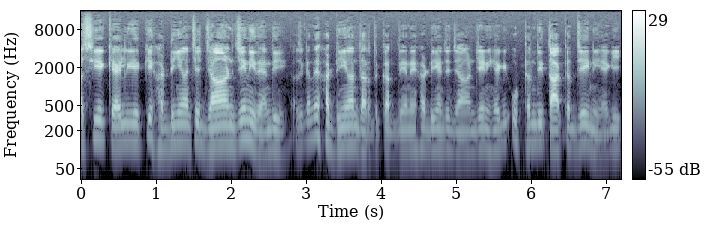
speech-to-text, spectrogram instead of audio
ਅਸੀਂ ਇਹ ਕਹਿ ਲਈਏ ਕਿ ਹੱਡੀਆਂ 'ਚ ਜਾਨ ਜੇ ਨਹੀਂ ਰਹਿੰਦੀ ਅਸੀਂ ਕਹਿੰਦੇ ਹੱਡੀਆਂ ਦਰਦ ਕਰਦੀਆਂ ਨੇ ਹੱਡੀਆਂ 'ਚ ਜਾਨ ਜੇ ਨਹੀਂ ਹੈਗੀ ਉੱਠਣ ਦੀ ਤਾਕਤ ਜੇ ਨਹੀਂ ਹੈਗੀ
